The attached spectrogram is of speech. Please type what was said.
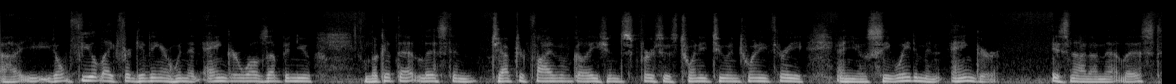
uh, you, you don't feel like forgiving or when that anger wells up in you, look at that list in chapter 5 of Galatians, verses 22 and 23, and you'll see, wait a minute, anger is not on that list.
